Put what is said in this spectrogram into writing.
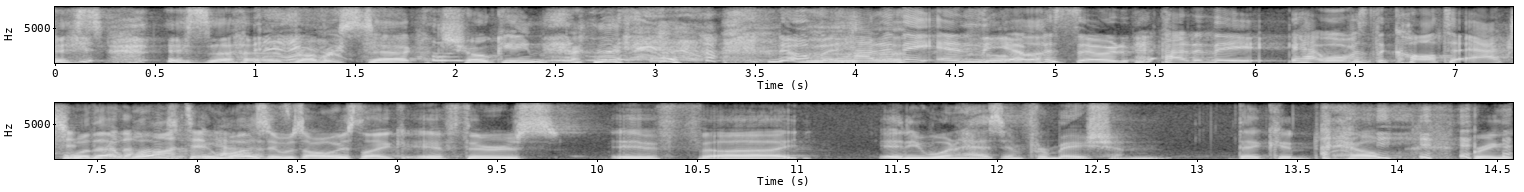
is is uh, Robert Stack choking? no, but how did they end the episode? How did they? How, what was the call to action? well, that the was haunted it. Was it was always like if there's if uh, anyone has information that could help bring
